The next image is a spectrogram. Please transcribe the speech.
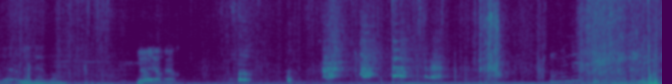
เยอะเลยนะผมยกยกยกไม่ได้ติดอะไรเย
